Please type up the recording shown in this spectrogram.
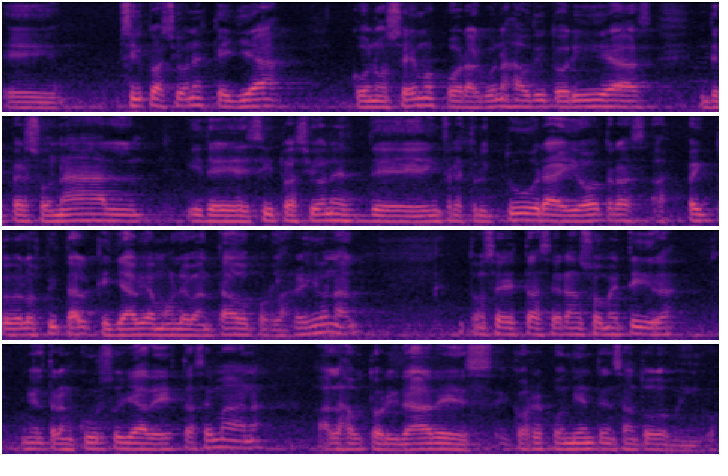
eh, situaciones que ya conocemos por algunas auditorías de personal y de situaciones de infraestructura y otros aspectos del hospital que ya habíamos levantado por la regional. Entonces, estas serán sometidas en el transcurso ya de esta semana a las autoridades correspondientes en Santo Domingo.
